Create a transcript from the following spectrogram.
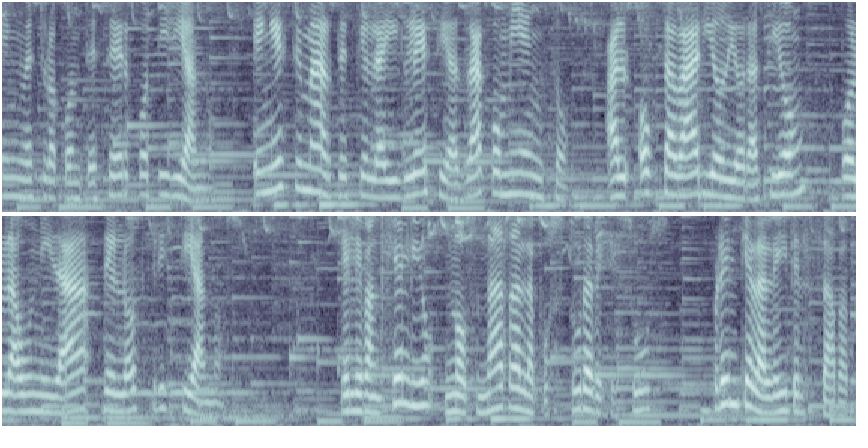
en nuestro acontecer cotidiano. En este martes que la Iglesia da comienzo al octavario de oración por la unidad de los cristianos. El Evangelio nos narra la postura de Jesús frente a la ley del sábado,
